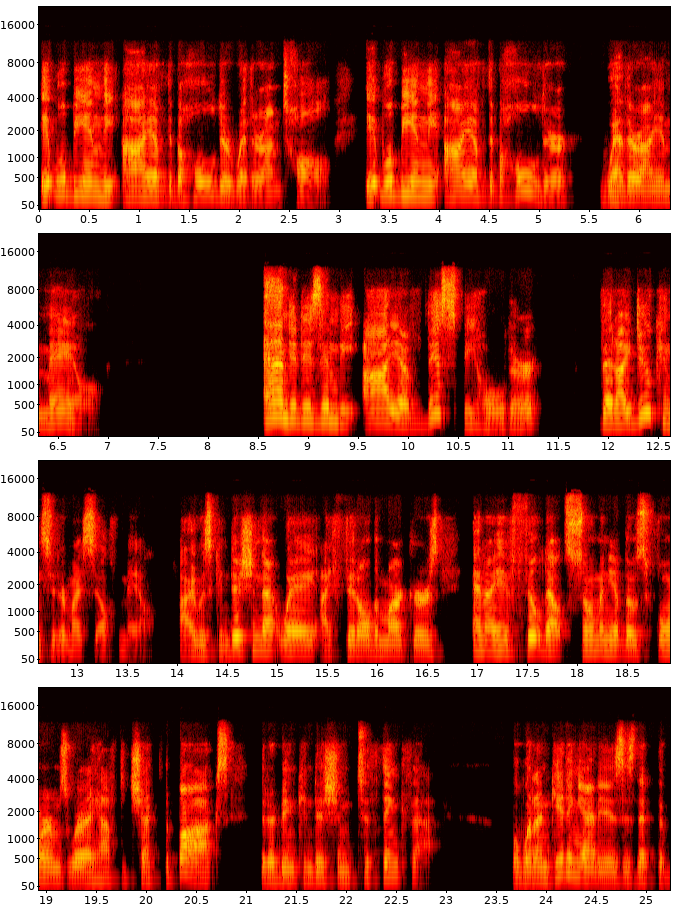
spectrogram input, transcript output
It will be in the eye of the beholder whether I'm tall. It will be in the eye of the beholder whether I am male. And it is in the eye of this beholder that I do consider myself male. I was conditioned that way. I fit all the markers, and I have filled out so many of those forms where I have to check the box that I've been conditioned to think that. But what I'm getting at is, is that the,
